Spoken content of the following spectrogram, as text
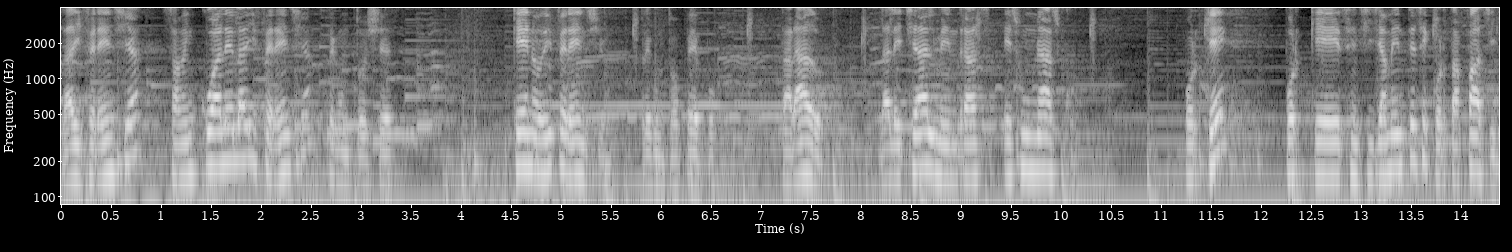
¿La diferencia? ¿Saben cuál es la diferencia? preguntó Shed. ¿Qué no diferencio? preguntó Pepo. Tarado, la leche de almendras es un asco. ¿Por qué? Porque sencillamente se corta fácil.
